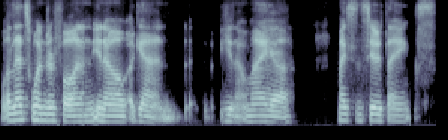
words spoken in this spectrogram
Well that's wonderful and you know again you know my uh my sincere thanks.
